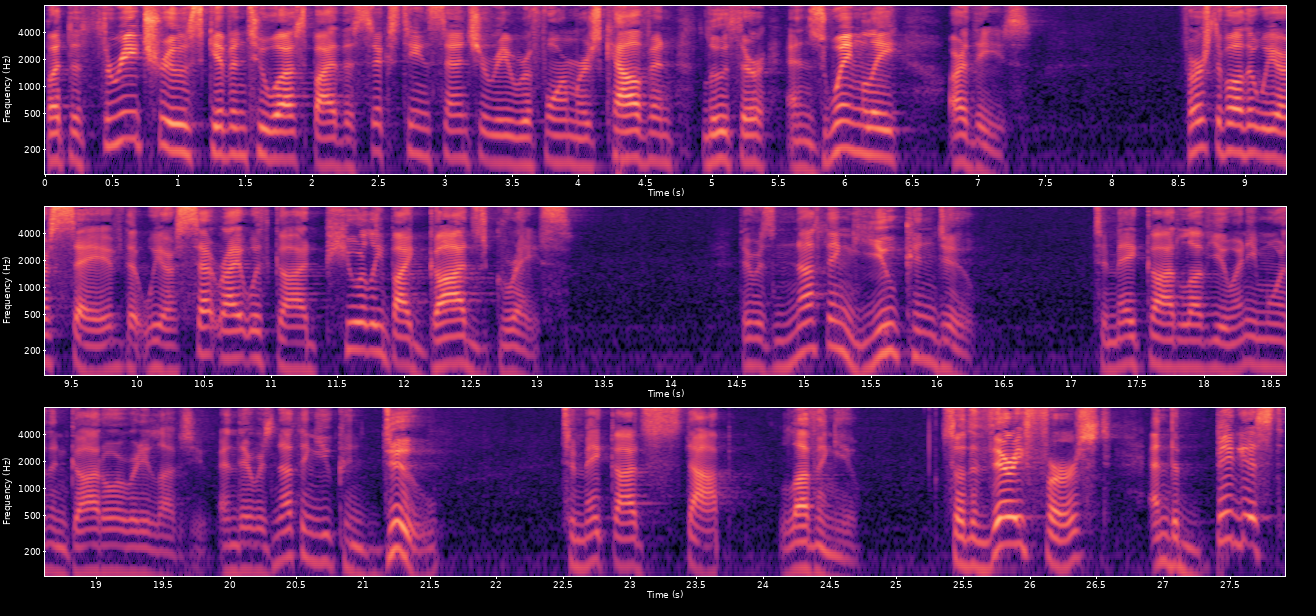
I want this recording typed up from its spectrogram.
but the three truths given to us by the 16th century reformers Calvin, Luther, and Zwingli are these. First of all, that we are saved, that we are set right with God purely by God's grace. There is nothing you can do to make God love you any more than God already loves you. And there is nothing you can do to make God stop loving you. So, the very first and the biggest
